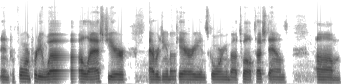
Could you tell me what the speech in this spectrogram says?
and performed pretty well last year, averaging about carry and scoring about 12 touchdowns. Um,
